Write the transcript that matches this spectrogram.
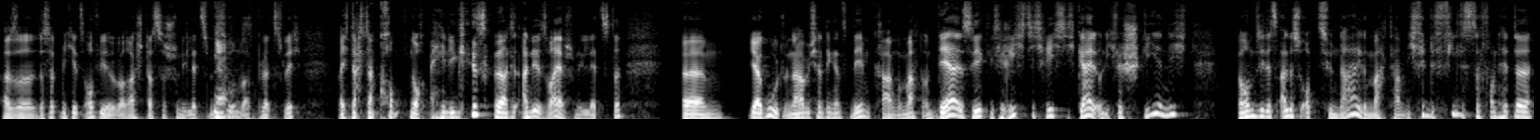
Also, das hat mich jetzt auch wieder überrascht, dass das schon die letzte Mission ja. war plötzlich. Weil ich dachte, da kommt noch einiges. ah, nee, das war ja schon die letzte. Ähm, ja, gut, und da habe ich halt den ganzen Nebenkram gemacht. Und der ist wirklich richtig, richtig geil. Und ich verstehe nicht, warum sie das alles so optional gemacht haben. Ich finde, vieles davon hätte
